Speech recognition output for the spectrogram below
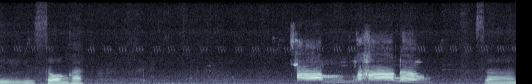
สี่สองค่ะสามห้าหนึ่งสาม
